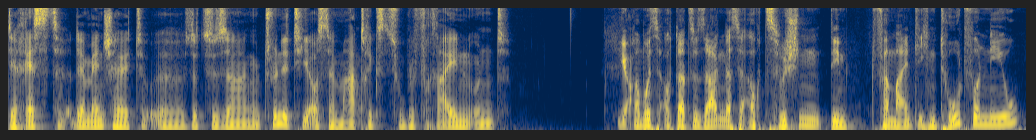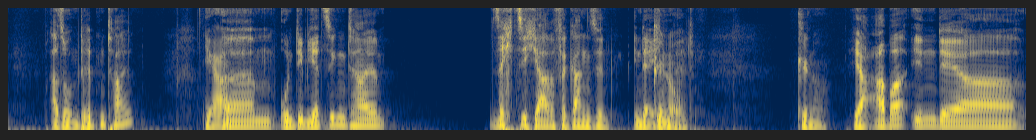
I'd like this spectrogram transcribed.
der Rest der Menschheit äh, sozusagen Trinity aus der Matrix zu befreien und ja. Man muss auch dazu sagen, dass er auch zwischen dem vermeintlichen Tod von Neo, also im dritten Teil, ja. ähm, und dem jetzigen Teil 60 Jahre vergangen sind in der echten genau. Welt. Genau. Ja, aber in der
